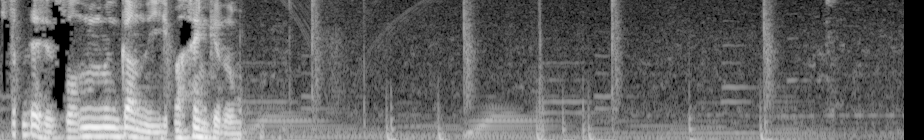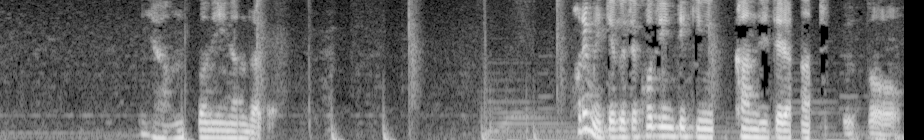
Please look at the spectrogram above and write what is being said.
人に対してそんなんかん言いませんけども。本当になんだろう。これめちゃくちゃ個人的に感じてる話で言うと、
